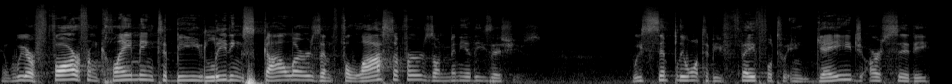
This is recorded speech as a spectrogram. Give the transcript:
And we are far from claiming to be leading scholars and philosophers on many of these issues. We simply want to be faithful to engage our city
